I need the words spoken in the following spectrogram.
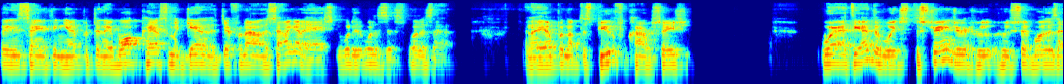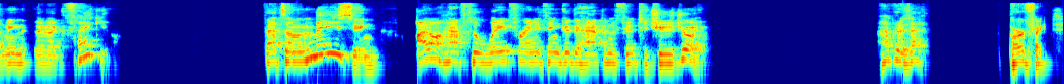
They didn't say anything yet, but then they walked past them again in a different aisle. And they said, "I got to ask you, what is what is this? What is that?" And I opened up this beautiful conversation, where at the end of which the stranger who who said, "What does that mean?" They're like, "Thank you. That's amazing. I don't have to wait for anything good to happen to, to choose joy." How good is that? Perfect.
